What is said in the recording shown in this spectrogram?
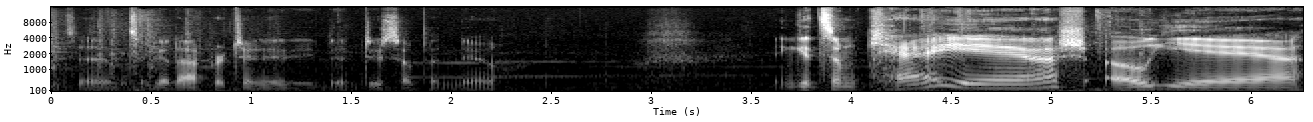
it's a, it's a good opportunity to do something new. And get some cash! Oh yeah!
